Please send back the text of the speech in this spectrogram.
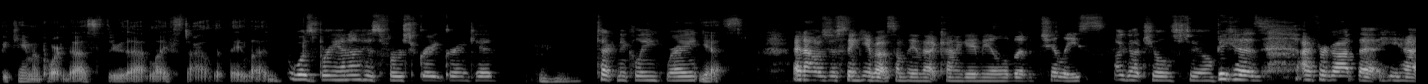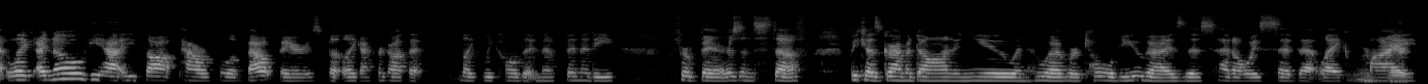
became important to us through that lifestyle that they led Was Brianna his first great grandkid? hmm Technically, right? yes And I was just thinking about something that kind of gave me a little bit of chillies I got chills too. because I forgot that he had like I know he had he thought powerful about bears, but like I forgot that like we called it an affinity for bears and stuff because Grandma Dawn and you and whoever told you guys this had always said that like We're my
